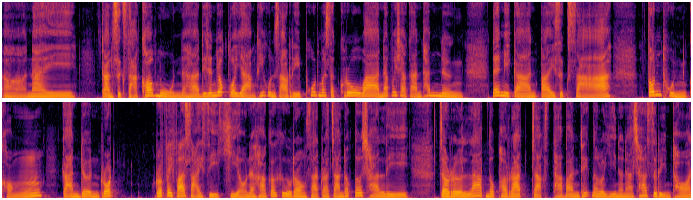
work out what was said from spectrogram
เอ่อในการศึกษาข้อมูลนะคะ ดิฉันยกตัวอย่างที่คุณสารีพูดเมื่อสักครู่ว่านักวิชาการท่านหนึ่ง ได้มีการไปศึกษาต้นทุนของการเดินรถ รถไฟฟ้าสายสีเขียวนะคะ ก็คือรองศาสตราจารย์ ดรชาลี เจริญลาบนพรัตน์จากสถาบันเทคโนโลยีนานาชาติสิรินธร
